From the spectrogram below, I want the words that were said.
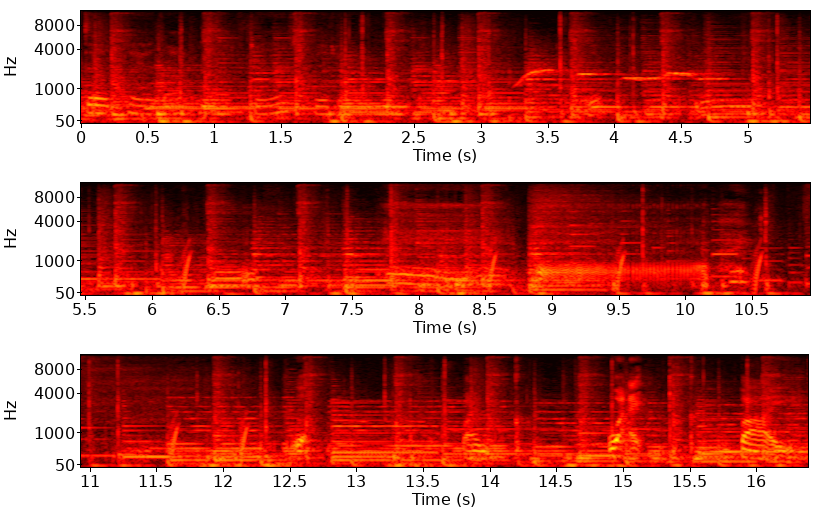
Still play that one after this video. Wank. Bye. Bye.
